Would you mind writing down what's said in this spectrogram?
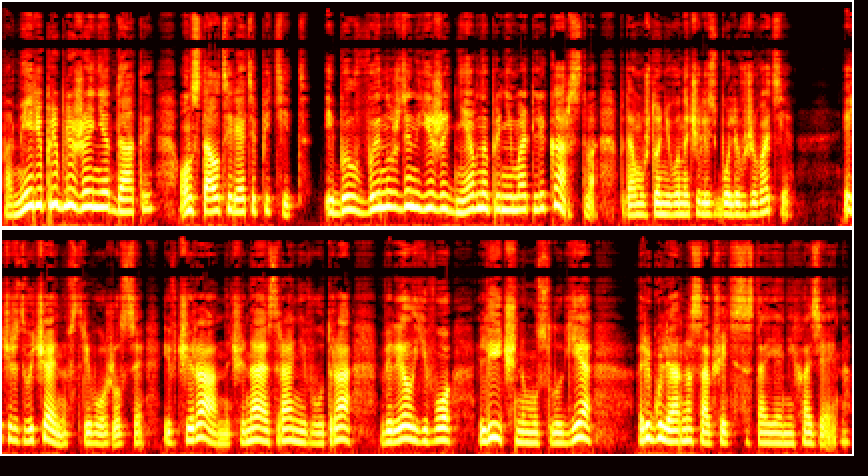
По мере приближения даты он стал терять аппетит и был вынужден ежедневно принимать лекарства, потому что у него начались боли в животе. Я чрезвычайно встревожился, и вчера, начиная с раннего утра, велел его личному слуге регулярно сообщать о состоянии хозяина.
